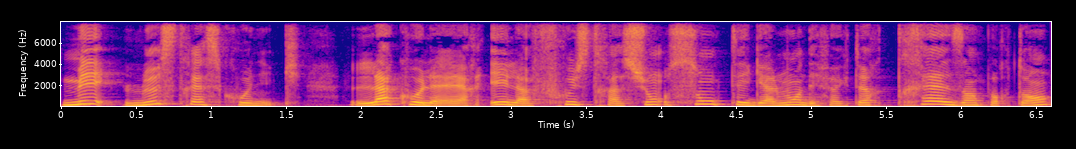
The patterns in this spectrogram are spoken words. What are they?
mais le stress chronique, la colère et la frustration sont également des facteurs très importants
